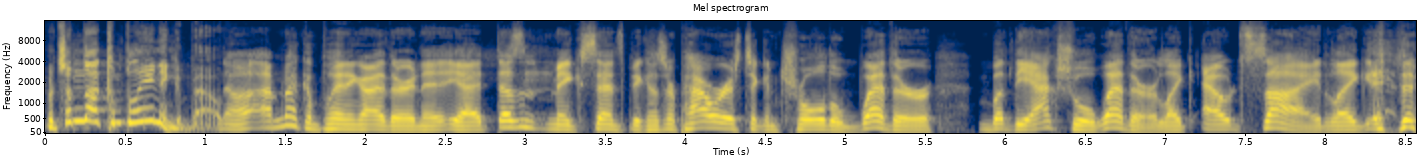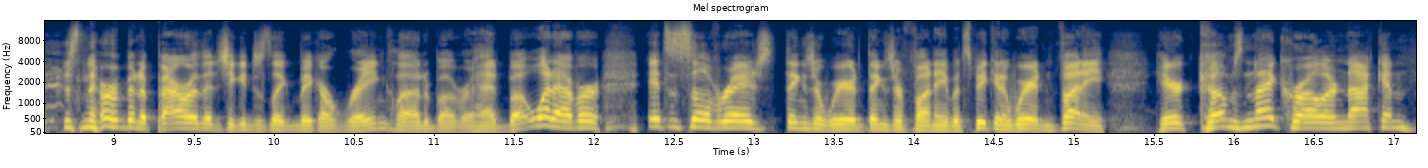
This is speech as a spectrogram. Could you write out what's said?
which I'm not complaining about. No, I'm not complaining either. And it, yeah, it doesn't make sense because her power is to control the weather, but the actual weather, like outside, like there's never been a power that she could just like make a rain cloud above her head. But whatever. It's a Silver Age. Things are weird. Things are funny. But speaking of weird and funny, here comes Nightcrawler knocking.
